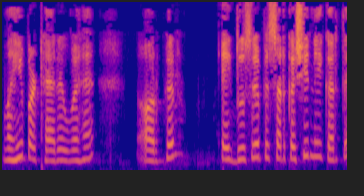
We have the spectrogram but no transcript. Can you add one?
وہیں پر ٹھہرے ہوئے ہیں۔ اور پھر ایک دوسرے پہ سرکشی نہیں کرتے،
